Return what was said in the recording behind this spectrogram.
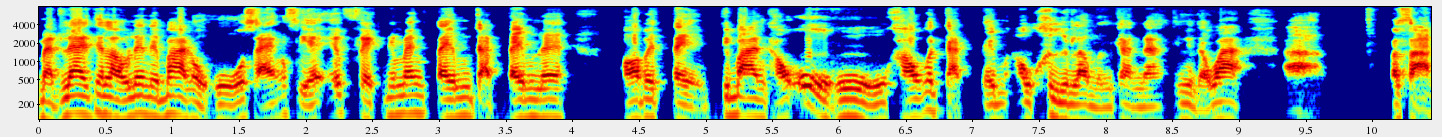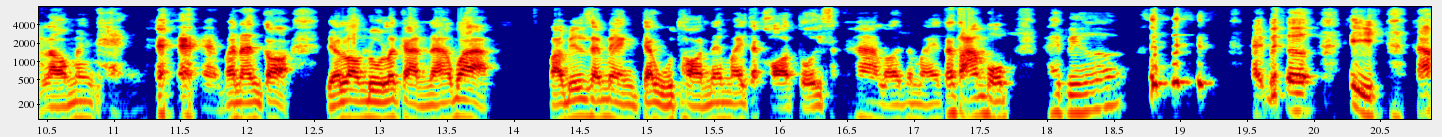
แมตช์แรกที่เราเล่นในบ้านโอ้โห แสงเสียเอฟเฟกต์นี่แม่งเต็มจัดเต็มเลยพอไปเตะที่บ้านเขาโอ้โหเขาก็จัดเต็มเอาคืนเราเหมือนกันนะที่แต่ว่าอ่าประสาทเราแม่งแข็งเพราะนั้นก็เดี๋ยวลองดูแล้วกันนะว่าปาบิลไซแมงจะอุทธรณ์ได้ไหมจะขอตัวอีกสักห้าร้อยได้ไหมถ้าถามผมให้ไปเถอะ ไปเถอะเอา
